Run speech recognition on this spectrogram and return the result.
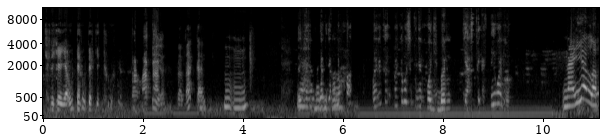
jadi kayak ya udah udah gitu Nah, maka Iya. berantakan Mm-mm. dan Ya, jangan, jangan lupa mereka mereka masih punya kewajiban Piastri FP1 loh. Nah iya loh.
